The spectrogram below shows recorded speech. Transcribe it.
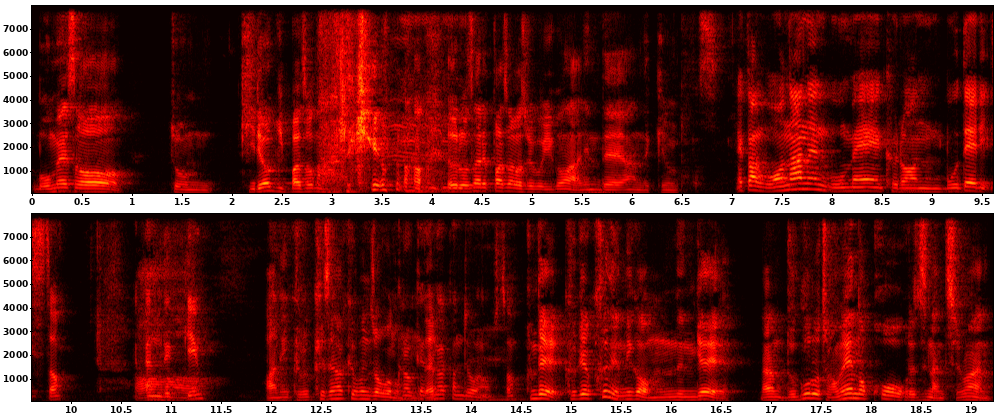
몸에서 좀 기력이 빠져나간 느낌으로 살이 빠져가지고 이건 아닌데 하는 느낌을 받았어 약간 원하는 몸에 그런 모델이 있어? 약간 아, 느낌? 아니 그렇게 생각해 본 적은 그렇게 없는데 생각한 적은 없어. 근데 그게 큰 의미가 없는 게, 난 누구로 정해놓고 그러진 않지만,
